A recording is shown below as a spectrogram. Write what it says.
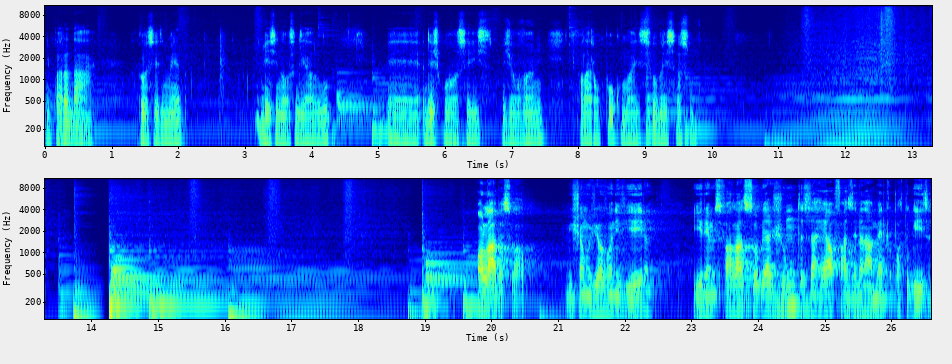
E para dar procedimento, esse nosso diálogo. É, deixo com vocês, Giovanni, que falar um pouco mais sobre esse assunto. Olá pessoal, me chamo Giovanni Vieira e iremos falar sobre as juntas da Real Fazenda na América Portuguesa,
